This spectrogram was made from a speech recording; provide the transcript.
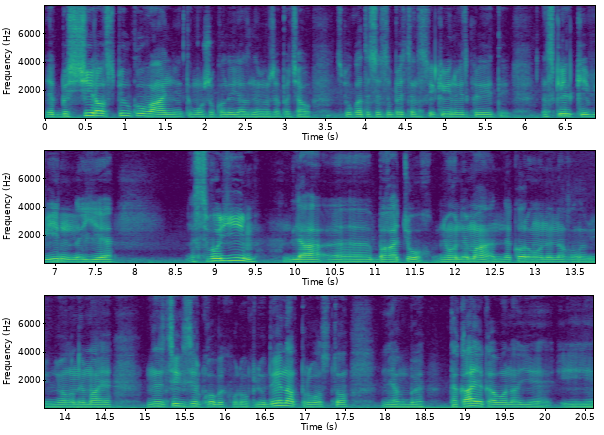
якби щира в спілкуванні, тому що коли я з ним вже почав спілкуватися особисто, наскільки він відкритий, наскільки він є своїм для е, багатьох. У нього немає ні корони на голові, у нього немає ні цих зіркових хвороб. Людина просто якби така, яка вона є. І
